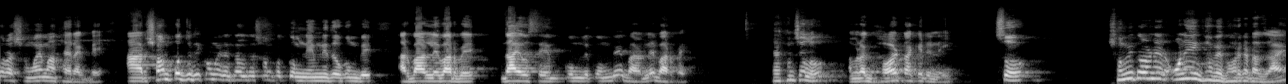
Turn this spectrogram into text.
করার সময় মাথায় রাখবে। আর সম্পদ যদি কমে যায়, তাহলে তো সম্পদ কমলে এমনিতেও কমবে, আর বাড়লে বাড়বে। দায়ও সেম কমলে কমবে, বাড়লে বাড়বে। এখন চলো আমরা ঘরটা কেটে নেই। সো সমীকরণের অনেকভাবে ঘর কাটা যায়।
